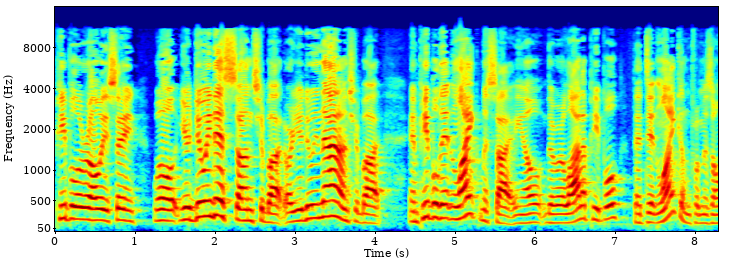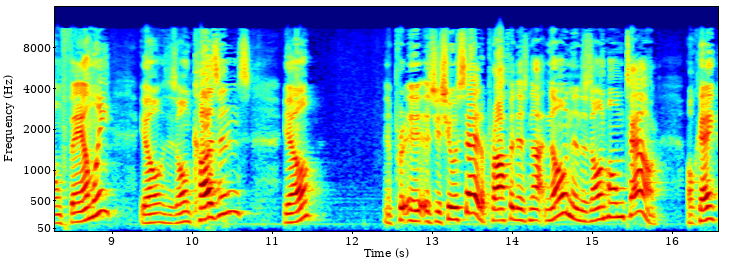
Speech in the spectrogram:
People are always saying, well, you're doing this on Shabbat or you're doing that on Shabbat. And people didn't like Messiah. You know, there were a lot of people that didn't like him from his own family, you know, his own cousins, you know. And eh, as Yeshua said, a prophet is not known in his own hometown. Okay?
